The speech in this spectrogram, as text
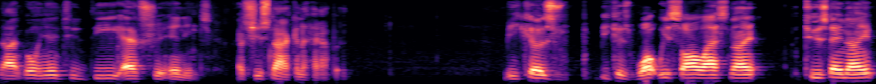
not going into the extra innings. That's just not going to happen. Because because what we saw last night, Tuesday night,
